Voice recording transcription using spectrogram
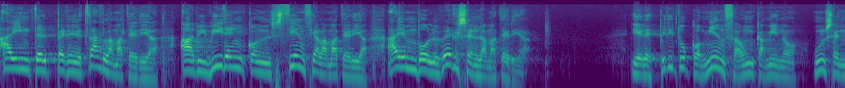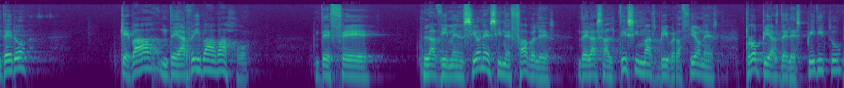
a interpenetrar la materia, a vivir en conciencia la materia, a envolverse en la materia. Y el espíritu comienza un camino, un sendero que va de arriba abajo, desde las dimensiones inefables de las altísimas vibraciones propias del espíritu,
